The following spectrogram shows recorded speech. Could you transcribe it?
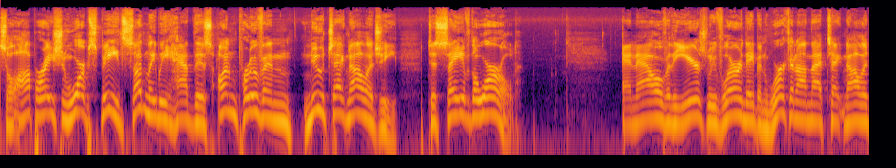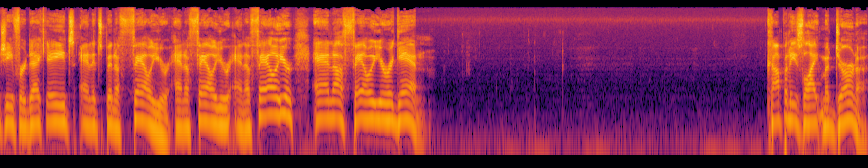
So, Operation Warp Speed, suddenly we had this unproven new technology to save the world. And now, over the years, we've learned they've been working on that technology for decades, and it's been a failure, and a failure, and a failure, and a failure again. Companies like Moderna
